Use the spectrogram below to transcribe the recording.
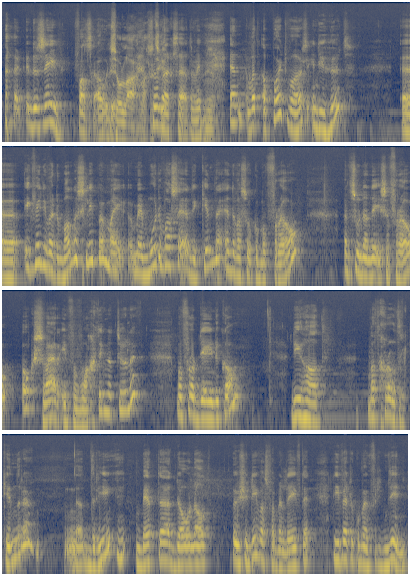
in de zee vasthouden. Zo laag lag het Zo laag zaten we. Ja. En wat apart was in die hut... eh, ik weet niet waar de mannen sliepen, maar mijn moeder was er en de kinderen. En er was ook een mevrouw. Een Soedanese vrouw. Ook zwaar in verwachting natuurlijk. Mevrouw Denekam. Die had wat grotere kinderen. Nou, drie. Bertha, Donald. Eugenie was van mijn leeftijd. Die werd ook mijn vriendin.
